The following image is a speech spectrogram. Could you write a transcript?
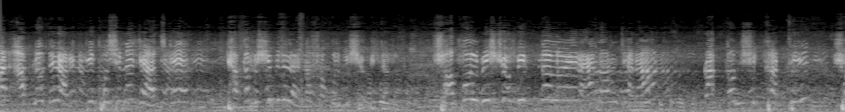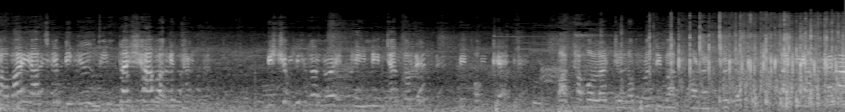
আর আপনাদের আরেকটি ঘোষণা যে আজকে ঢাকা বিশ্ববিদ্যালয় না, সকল বিশ্ববিদ্যালয়। সকল বিশ্ববিদ্যালয়ের অ্যালাম যারা প্রাক্তন শিক্ষার্থী, সবাই আজকে বিকেল তিনটায় শাহবাগে থাকবে। বিশ্ববিদ্যালয়ে এই নির্যাতনের বিপক্ষে কথা বলার জন্য প্রতিবাদ করার জন্য। তাই আপনারা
